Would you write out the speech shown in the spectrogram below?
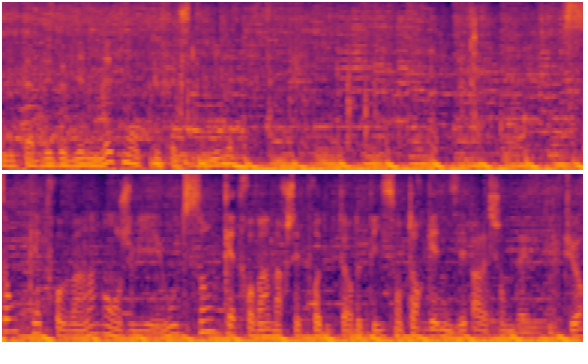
les tablés deviennent nettement plus festives. 180 en juillet et août, 180 marchés de producteurs de pays sont organisés par la Chambre d'agriculture.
